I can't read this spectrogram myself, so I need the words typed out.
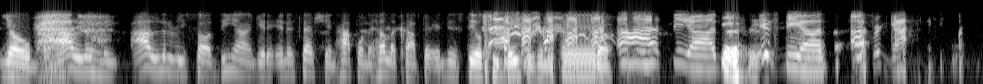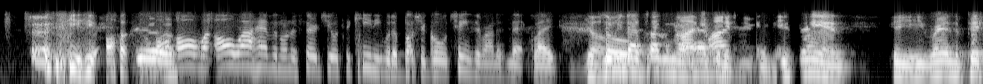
Yo, I literally, I literally saw Deion get an interception, hop on the helicopter, and then steal two bases in the same window. Ah, Deion. It's Deion. I forgot. all, all, all, while- all while having on a Sergio Tacchini with a bunch of gold chains around his neck. Like, Yo, So we're not talking about mind- after the game. He's saying he, he ran the pick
